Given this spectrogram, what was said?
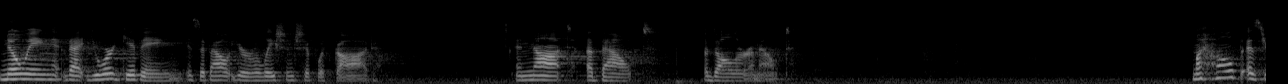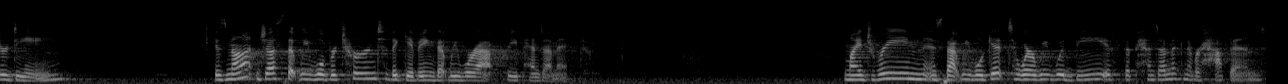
knowing that your giving is about your relationship with God and not about a dollar amount. My hope as your dean is not just that we will return to the giving that we were at pre pandemic. My dream is that we will get to where we would be if the pandemic never happened.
